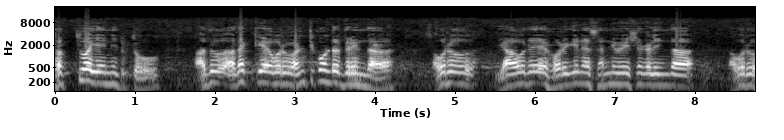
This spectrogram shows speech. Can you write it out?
ಸತ್ವ ಏನಿತ್ತು, ಅದು ಅದಕ್ಕೆ ಅವರು ಅಂಟಿಕೊಂಡದ್ರಿಂದ, ಅವರು ಯಾವುದೇ ಹೊರಗಿನ ಸನ್ನಿವೇಶಗಳಿಂದ ಅವರು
